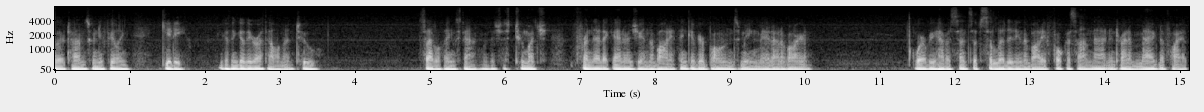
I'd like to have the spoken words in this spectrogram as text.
Or there times when you're feeling giddy. You can think of the earth element to settle things down, where there's just too much frenetic energy in the body. Think of your bones being made out of iron. Wherever you have a sense of solidity in the body, focus on that and try to magnify it.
